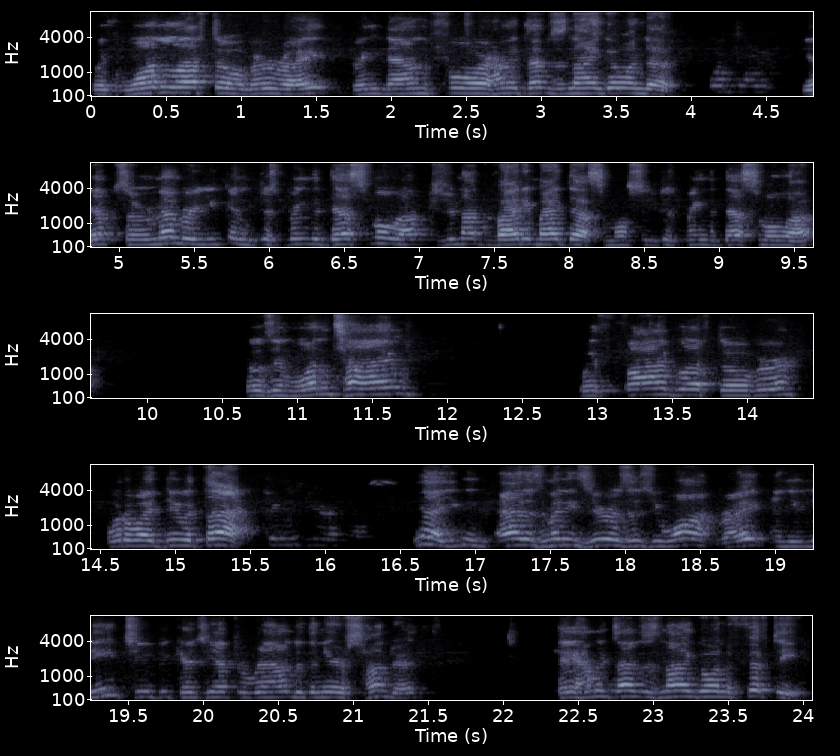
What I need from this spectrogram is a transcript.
with one left over, right? Bring down the four. How many times does nine go into? Yep. So remember, you can just bring the decimal up because you're not dividing by decimal. So you just bring the decimal up. Goes in one time with five left over. What do I do with that? Yeah, you can add as many zeros as you want, right? And you need to because you have to round to the nearest hundredth. Okay, how many times does nine go into 50?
